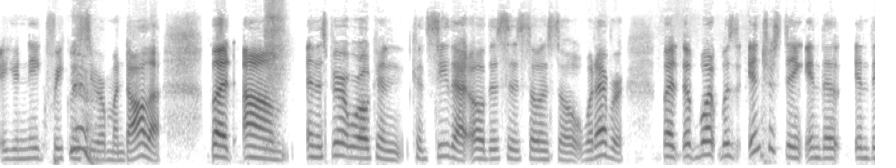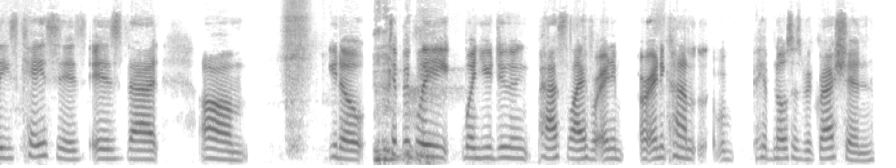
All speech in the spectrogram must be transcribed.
a unique frequency or mandala. But um, in the spirit world, can can see that oh, this is so and so, whatever. But the, what was interesting in the in these cases is that um, you know typically when you're doing past life or any or any kind of hypnosis regression,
